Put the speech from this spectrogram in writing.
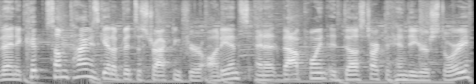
then it could sometimes get a bit distracting for your audience. And at that point, it does start to hinder your story.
